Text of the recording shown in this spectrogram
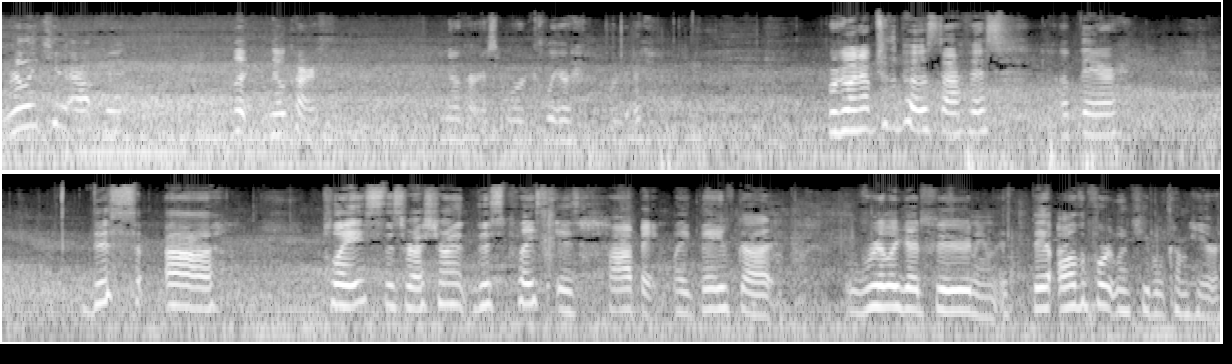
really cute outfit. Look, no cars. No cars. We're clear. We're good. We're going up to the post office up there. This uh, place, this restaurant, this place is hopping. Like they've got really good food and they, all the Portland people come here.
